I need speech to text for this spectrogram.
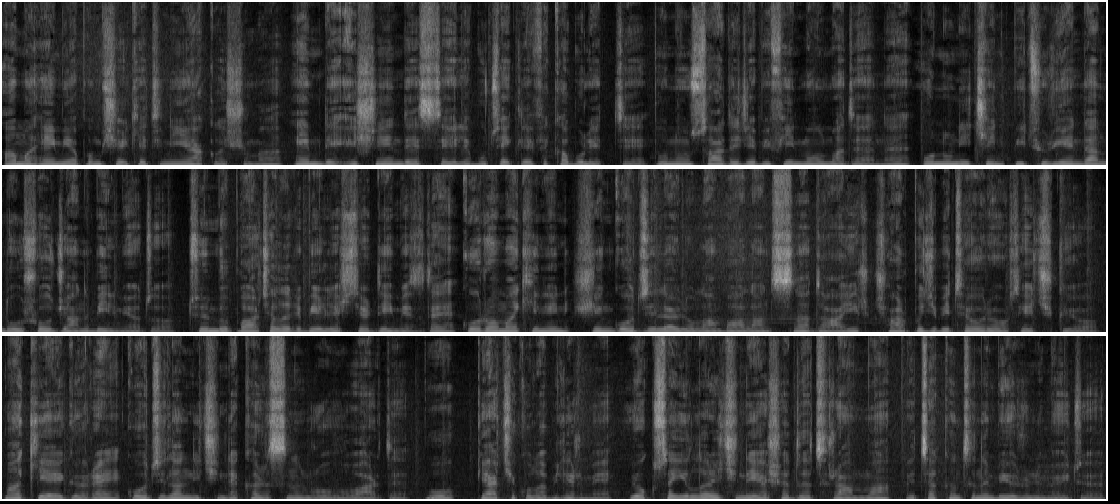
ama hem yapım şirketinin yaklaşımı hem de eşinin desteğiyle bu teklifi kabul etti. Bunun sadece bir film olmadığını, onun için bir tür yeniden doğuş olacağını bilmiyordu. Tüm bu parçaları birleştirdiğimizde Goromaki'nin Shin Godzilla ile olan bağlantısına dair çarpıcı bir teori ortaya çıkıyor. Maki'ye göre Godzilla'nın içinde karısının ruhu vardı. Bu gerçek olabilir mi? Yoksa yıllar içinde yaşadığı travma ve takıntının bir ürünü müydü?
